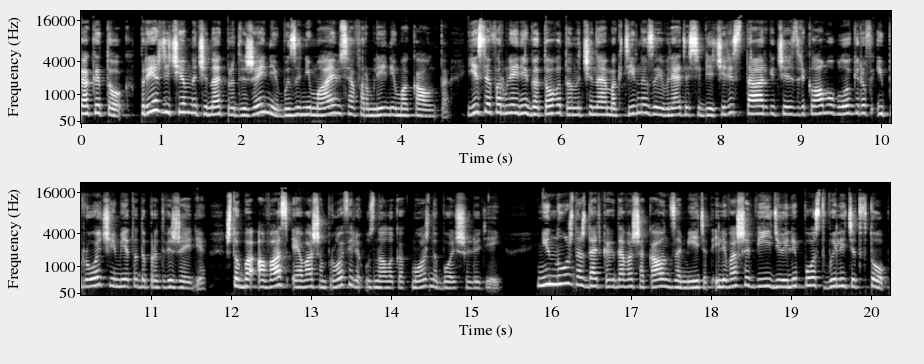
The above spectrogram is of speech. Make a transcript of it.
Как итог, прежде чем начинать продвижение, мы занимаемся оформлением аккаунта. Если оформление готово, то начинаем активно заявлять о себе через таргет, через рекламу блогеров и прочие методы продвижения, чтобы о вас и о вашем профиле узнало как можно больше людей. Не нужно ждать, когда ваш аккаунт заметят, или ваше видео или пост вылетит в топ.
